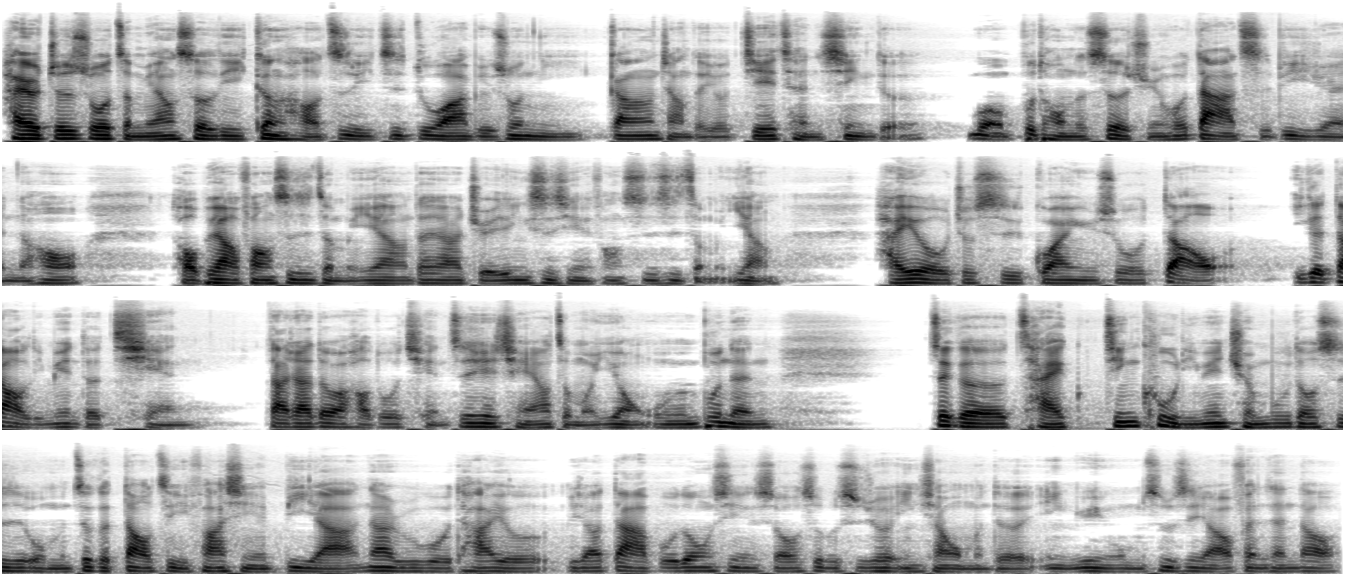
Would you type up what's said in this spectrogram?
还有就是说怎么样设立更好治理制度啊，比如说你刚刚讲的有阶层性的不不同的社群或大持币人，然后投票方式是怎么样，大家决定事情的方式是怎么样，还有就是关于说道一个道里面的钱，大家都有好多钱，这些钱要怎么用？我们不能这个财金库里面全部都是我们这个道自己发行的币啊。那如果它有比较大波动性的时候，是不是就会影响我们的营运？我们是不是也要分散到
